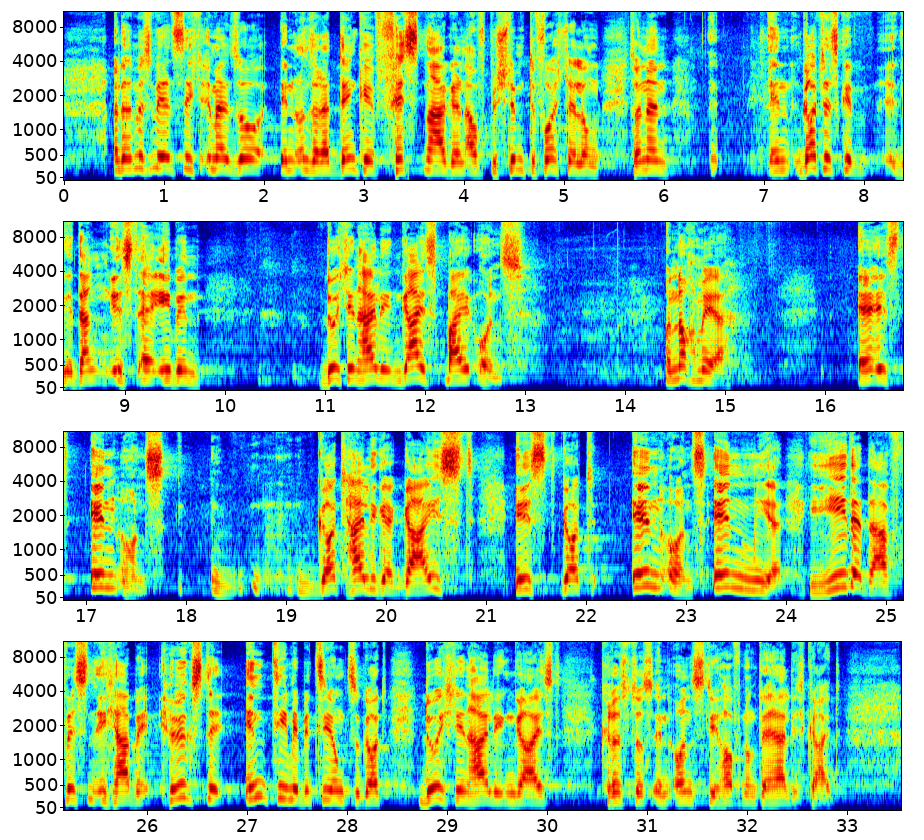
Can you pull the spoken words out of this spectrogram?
Und das müssen wir jetzt nicht immer so in unserer Denke festnageln auf bestimmte Vorstellungen, sondern in Gottes Gedanken ist er eben durch den Heiligen Geist bei uns. Und noch mehr, er ist in uns. Gott, Heiliger Geist, ist Gott in uns, in mir. Jeder darf wissen, ich habe höchste intime Beziehung zu Gott durch den Heiligen Geist, Christus in uns, die Hoffnung der Herrlichkeit.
